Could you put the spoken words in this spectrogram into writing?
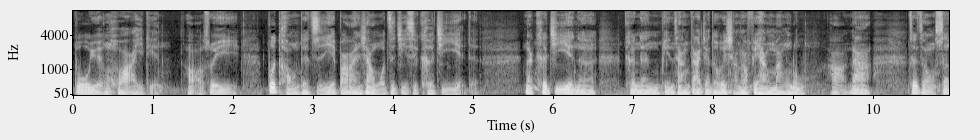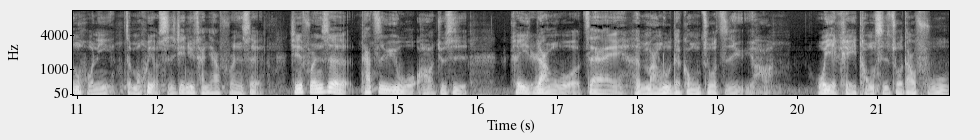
多元化一点。哦，所以不同的职业，包含像我自己是科技业的，那科技业呢，可能平常大家都会想到非常忙碌啊。那这种生活，你怎么会有时间去参加扶轮社？其实福仁社它之于我哈，就是可以让我在很忙碌的工作之余哈，我也可以同时做到服务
